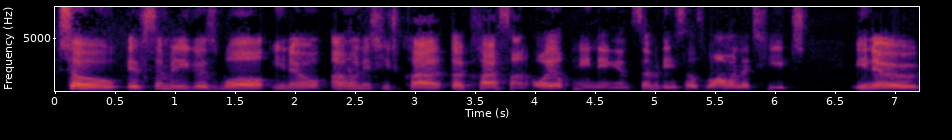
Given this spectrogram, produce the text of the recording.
So if somebody goes, well, you know, I want to teach class, a class on oil painting, and somebody says, well, I want to teach, you know,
